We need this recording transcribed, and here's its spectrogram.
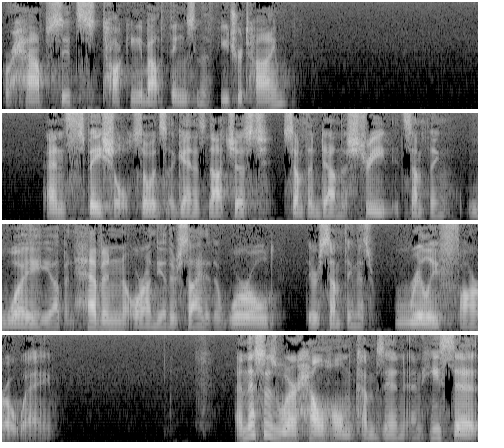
Perhaps it's talking about things in the future time. And spatial. So it's again, it's not just something down the street, it's something way up in heaven or on the other side of the world. There's something that's really far away. And this is where Hellholm comes in, and he said,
